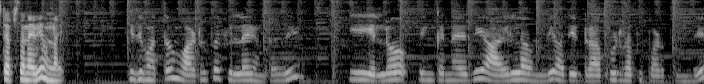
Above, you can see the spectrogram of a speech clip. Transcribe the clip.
స్టెప్స్ అనేవి ఉన్నాయి. ఇది మొత్తం వాటర్తో ఫిల్ అయి ఉంటుంది. ఈ ఎల్లో పింక్ అనేది ఆయిల్లా ఉంది. అది డ్రాప్ డ్రాపు పడుతుంది.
